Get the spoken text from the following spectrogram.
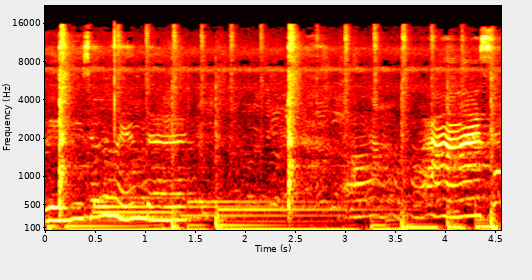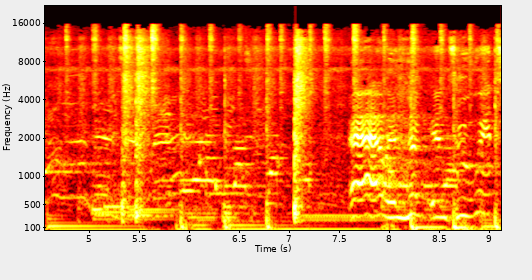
Oh, will look into eternity.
